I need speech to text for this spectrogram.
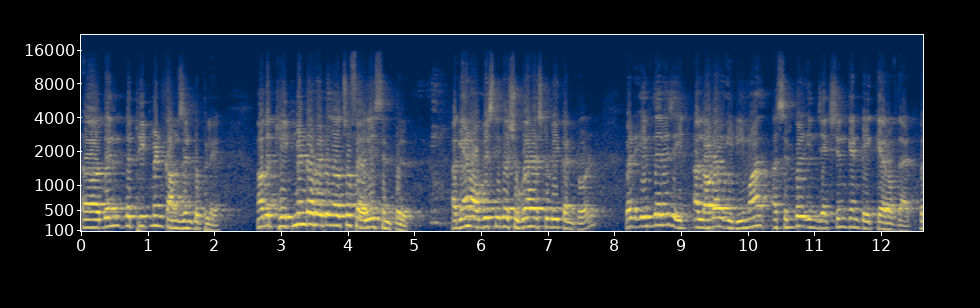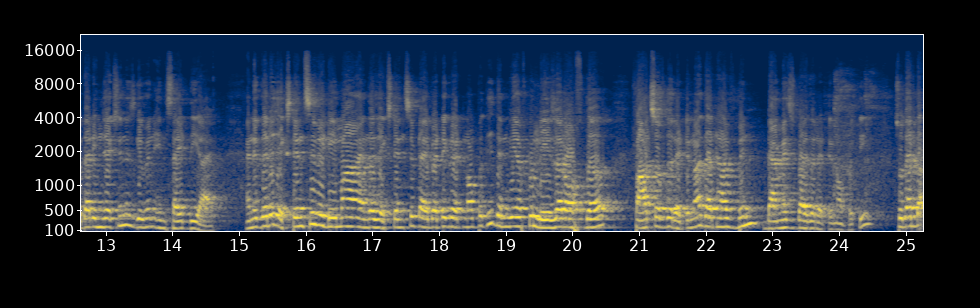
uh, then the treatment comes into play. Now the treatment of it is also fairly simple. Again obviously the sugar has to be controlled but if there is a lot of edema a simple injection can take care of that but that injection is given inside the eye and if there is extensive edema and there is extensive diabetic retinopathy then we have to laser off the parts of the retina that have been damaged by the retinopathy so that the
